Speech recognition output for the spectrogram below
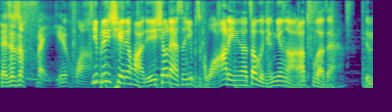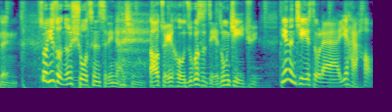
但这是废话。你没得钱的话，这些小男生也不是瓜的，要找个娘娘啊，那图啥子啊？对不对？嗯所以你说那种学城市的爱情，到最后如果是这种结局，你能接受呢，也还好；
